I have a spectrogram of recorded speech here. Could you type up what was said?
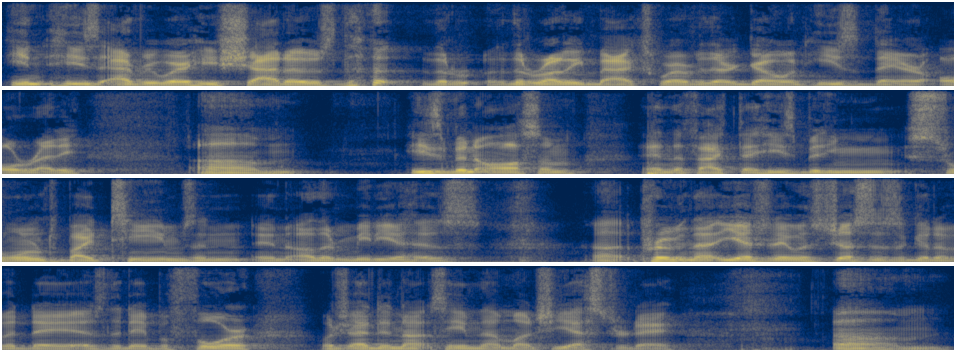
He, he's everywhere. He shadows the, the the running backs wherever they're going. He's there already. Um, he's been awesome, and the fact that he's being swarmed by teams and, and other media has uh, proven that yesterday was just as good of a day as the day before, which I did not see him that much yesterday. Um,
